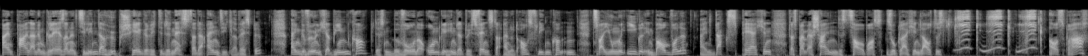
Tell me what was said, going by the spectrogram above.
ein paar in einem gläsernen Zylinder hübsch hergerichtete Nester der Einsiedlerwespe, ein gewöhnlicher Bienenkorb, dessen Bewohner ungehindert durchs Fenster ein- und ausfliegen konnten, zwei junge Igel in Baumwolle, ein Dachspärchen, das beim Erscheinen des Zauberers sogleich in lautes Kiek jiek, jiek ausbrach,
